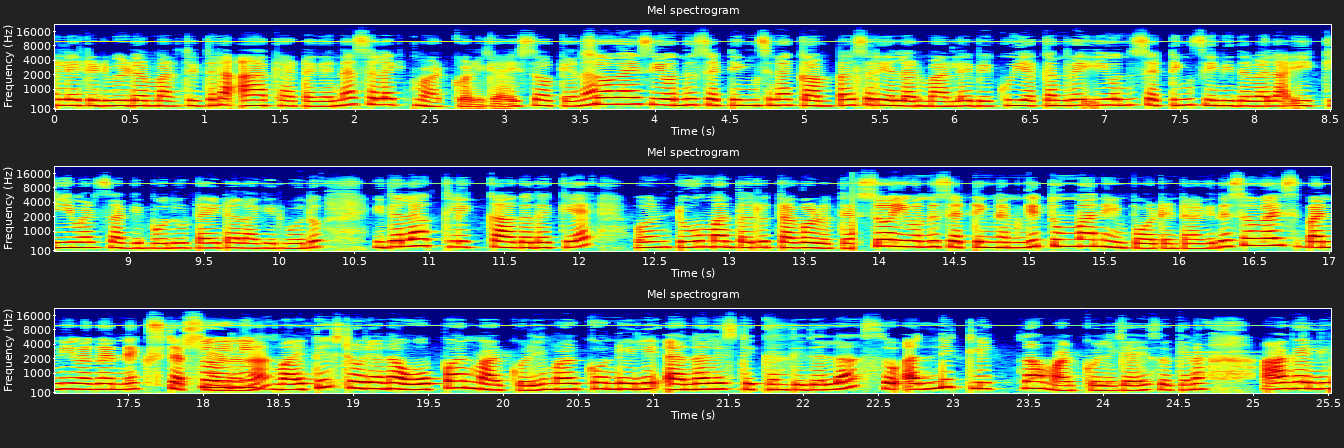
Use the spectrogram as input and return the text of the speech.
ರಿಲೇಟೆಡ್ ವೀಡಿಯೋ ಮಾಡ್ತಿದ್ದೀರಾ ಆ ಕ್ಯಾಟಗರಿನ ಸೆಲೆಕ್ಟ್ ಮಾಡ್ಕೊಳ್ಳಿ ಗೈಸ್ ಓಕೆನಾ ಸೊ ಗೈಸ್ ಈ ಒಂದು ಸೆಟ್ಟಿಂಗ್ಸ್ನ ಕಂಪಲ್ಸರಿ ಎಲ್ಲರೂ ಮಾಡಲೇಬೇಕು. ಯಾಕಂದರೆ ಈ ಒಂದು ಸೆಟ್ಟಿಂಗ್ಸ್ ಏನಿದಾವಲ್ಲ ಈ ಕೀವರ್ಡ್ಸ್ ಆಗಿರ್ಬೋದು ಟೈಟಲ್ ಆಗಿರ್ಬೋದು ಇದೆಲ್ಲ ಕ್ಲಿಕ್ ಆಗೋದಕ್ಕೆ ಒಂದು ಟೂ ಮಂತ್ ಆದರೂ ತಗೊಳ್ಳುತ್ತೆ ಸೊ ಈ ಒಂದು ಸೆಟ್ಟಿಂಗ್ ನನಗೆ ತುಂಬಾ ಇಂಪಾರ್ಟೆಂಟ್ ಆಗಿದೆ. ಸೊ ಗೈಸ್ ಬನ್ನಿ ಇವಾಗ ನೆಕ್ಸ್ಟ್ ಸ್ಟೆಪ್ ಸೊ ಇಲ್ಲಿ ವೈಟಿ ಸ್ಟುಡಿಯೋನ ಓಪನ್ ಮಾಡ್ಕೊಳ್ಳಿ. ಮಾಡ್ಕೊಂಡು ಇಲ್ಲಿ ಅನಾಲಿಸ್ಟಿಕ್ ಅಂತಿದೆಲ್ಲ ಸೊ ಅಲ್ಲಿ ಕ್ಲಿಕ್ನ ಮಾಡ್ಕೊಳ್ಳಿ ಗೈಸ್ ಓಕೆನಾ ಆಗ ಇಲ್ಲಿ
